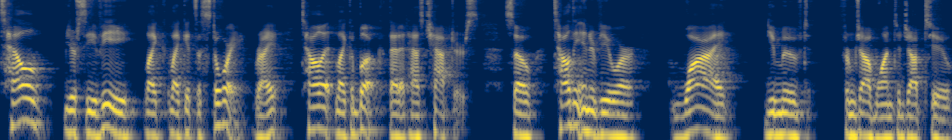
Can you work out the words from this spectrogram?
tell your CV like like it's a story, right? Tell it like a book that it has chapters. So tell the interviewer why you moved from job 1 to job 2.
